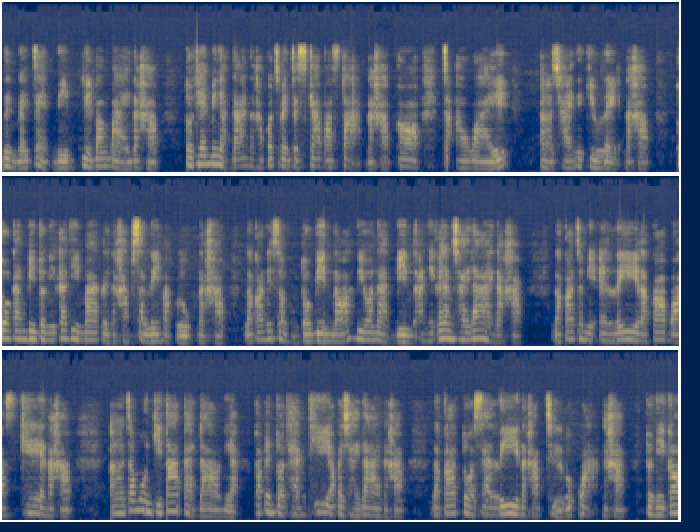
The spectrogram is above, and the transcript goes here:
หนึ่งในเจ็ดนี้นี้บ้างไหมนะครับ ตัวที่แอดมินอยากได้นะครับ ก็จะเป็นเจส s าบัสตาร์ดนะครับ ก็จะเอาไว้ใช้ในกิลเลตนะครับ ตัวการบินตัวนี้ก็ดีมากเลยนะครับซัลลี่มักลุกนะครับ แล้วก็ในส่วนของตัวบินเนาะดิโอนาดบิน อันนี้ก็ยังใช้ได้นะครับ แล้วก็จะมีเอลลี่แล้วก็บอสเคนะครับเจ้ามูลกีตาร์8ดดาวเนี่ยก็เป็นตัวแทงที่เอาไปใช้ได้นะครับ แล้วก็ตัวแซลลี่นะครับถือลูกหวานะครับ ตัวนี้ก็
